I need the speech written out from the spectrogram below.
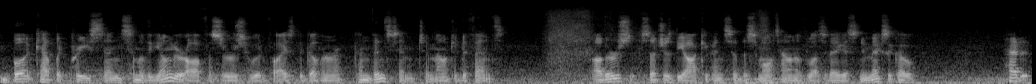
but Catholic priests and some of the younger officers who advised the governor convinced him to mount a defense. Others, such as the occupants of the small town of Las Vegas, New Mexico, had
